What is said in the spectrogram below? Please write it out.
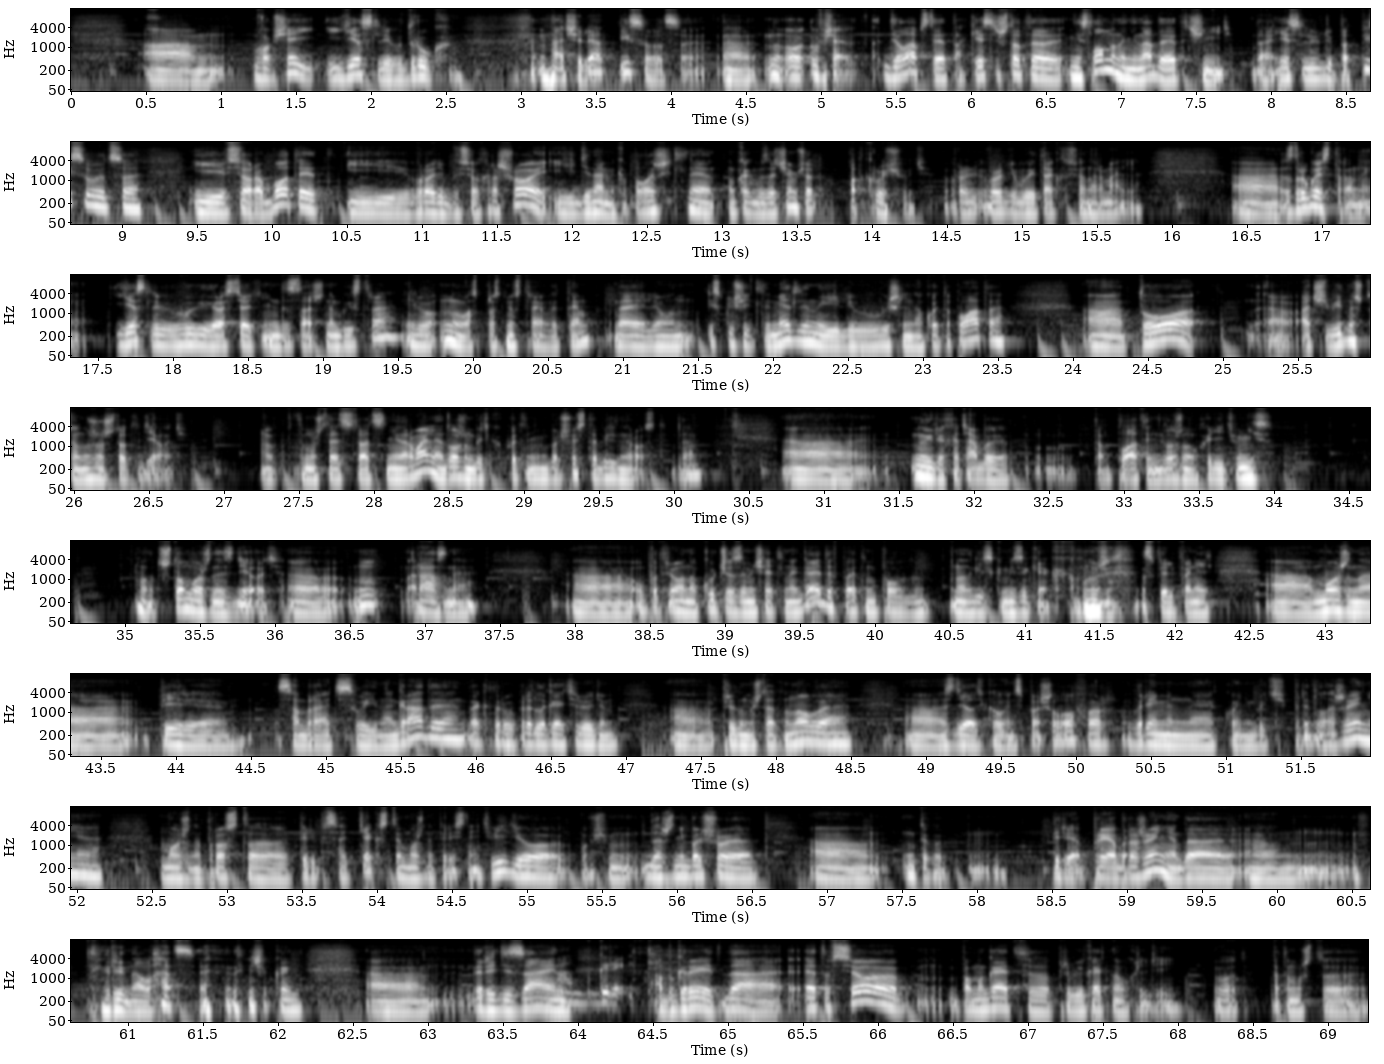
Вообще, если вдруг начали отписываться, ну, вообще, дела обстоят так. Если что-то не сломано, не надо это чинить. Да, если люди подписываются, и все работает, и вроде бы все хорошо, и динамика положительная, ну как бы зачем что-то подкручивать? Вроде, вроде бы и так все нормально. А, с другой стороны, если вы растете недостаточно быстро, или ну, вас просто не устраивает темп, да, или он исключительно медленный, или вы вышли на какой-то плата, а, то а, очевидно, что нужно что-то делать. Ну, потому что эта ситуация ненормальная, должен быть какой-то небольшой стабильный рост. Да? ну или хотя бы там, плата не должна уходить вниз. Вот, что можно сделать? Э, ну, разное. Э, у Патреона куча замечательных гайдов по этому поводу на английском языке, как мы уже успели понять. Э, можно пересобрать свои награды, да, которые вы предлагаете людям, придумать что-то новое, сделать какой-нибудь special offer, временное какое-нибудь предложение. Можно просто переписать тексты, можно переснять видео. В общем, даже небольшое ну, такое преображение, да, э, реновация, еще какой-нибудь э, редизайн. Апгрейд. Апгрейд, да. Это все помогает привлекать новых людей. Вот, потому что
